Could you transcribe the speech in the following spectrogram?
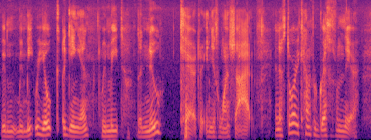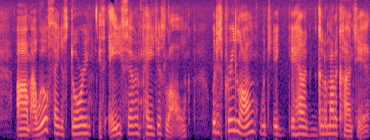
We, we meet Ryuk again. We meet the new character in this one shot. And the story kind of progresses from there. Um, I will say the story is 87 pages long, which is pretty long, which it, it had a good amount of content.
